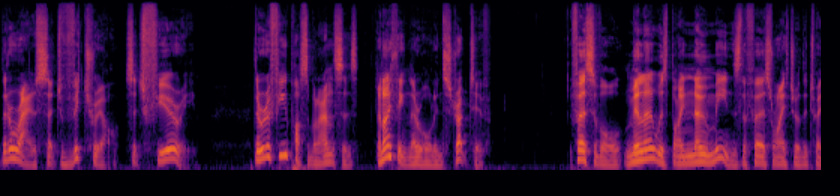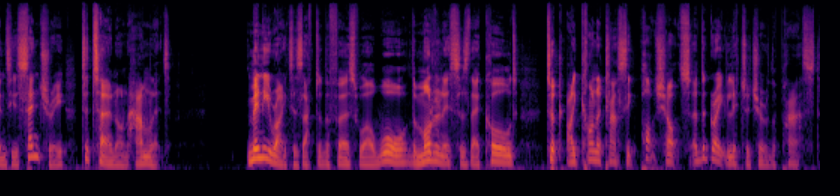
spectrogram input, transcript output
that aroused such vitriol, such fury? There are a few possible answers, and I think they're all instructive. First of all, Miller was by no means the first writer of the 20th century to turn on Hamlet. Many writers after the First World War, the modernists as they're called, took iconoclastic potshots at the great literature of the past.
